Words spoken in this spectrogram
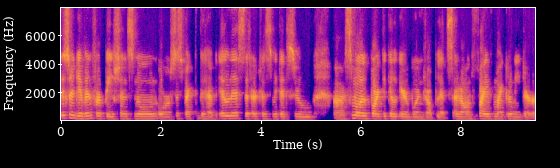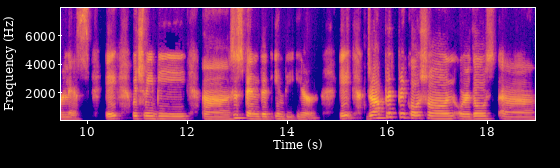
These are given for patients known or suspected to have illness that are transmitted through uh, small particle airborne droplets around 5 micrometer or less, okay, which may be uh, suspended in the air. Okay, droplet precaution or those uh,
